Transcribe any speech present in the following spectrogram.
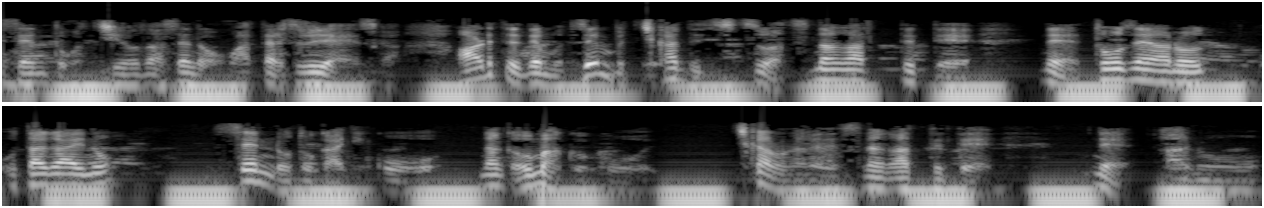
西線とか千代田線とかこうあったりするじゃないですか。あれってでも全部地下鉄実は繋がってて、ね、当然あの、お互いの線路とかにこう、なんかうまくこう、地下の中で繋がってて、ね、あの、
